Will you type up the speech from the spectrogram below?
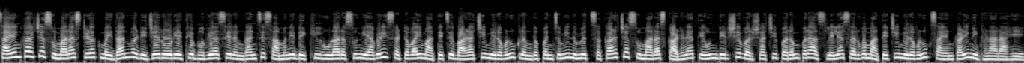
सायंकाळच्या सुमारास टिळक मैदान व डीजे रोड येथे भव्य असे रंगांचे सामने देखील होणार असून यावेळी सटवाई मातेचे बाळाची मिरवणूक रंगपंचमी निमित्त सकाळच्या सुमारास काढण्यात येऊन दीडशे वर्षाची परंपरा असलेल्या सर्व मातेची मिरवणूक सायंकाळी निघणार आहे.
